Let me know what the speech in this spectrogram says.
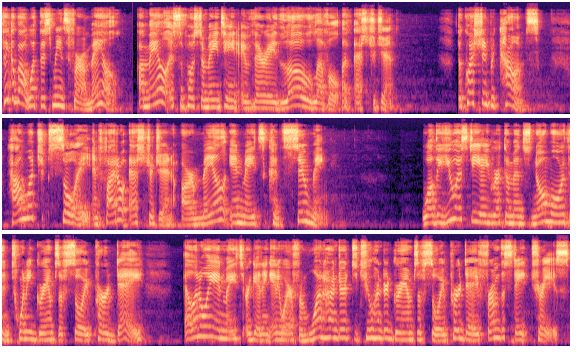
Think about what this means for a male. A male is supposed to maintain a very low level of estrogen. The question becomes how much soy and phytoestrogen are male inmates consuming? While the USDA recommends no more than 20 grams of soy per day, Illinois inmates are getting anywhere from 100 to 200 grams of soy per day from the state trays.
